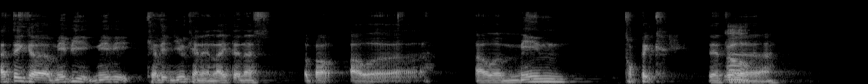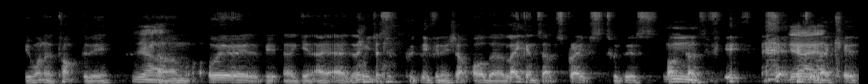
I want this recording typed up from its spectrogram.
I think uh, maybe maybe Kevin, you can enlighten us about our our main topic that Oh. uh, we want to talk today. Yeah. Um, wait, wait, wait, again, I, I, let me just quickly finish up all the like and subscribes to this podcast. If, you, if Mm. Yeah, you yeah. like it,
